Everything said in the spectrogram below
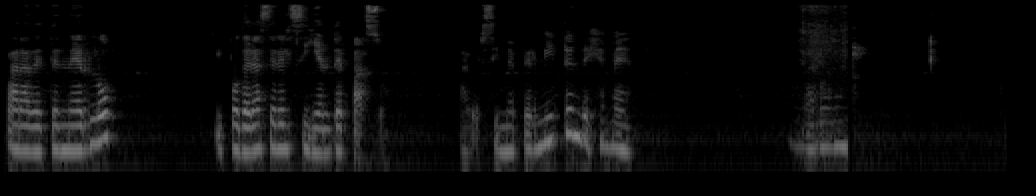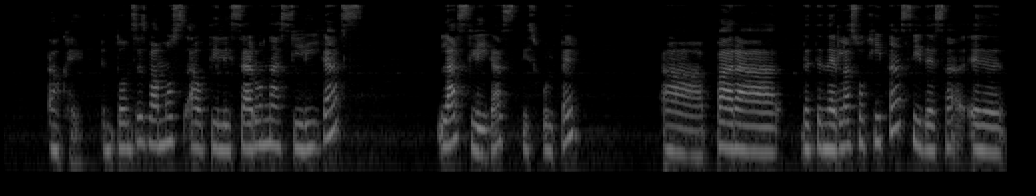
para detenerlo y poder hacer el siguiente paso. A ver si me permiten, déjenme. Ok, entonces vamos a utilizar unas ligas, las ligas, disculpe, uh, para detener las hojitas y eh,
